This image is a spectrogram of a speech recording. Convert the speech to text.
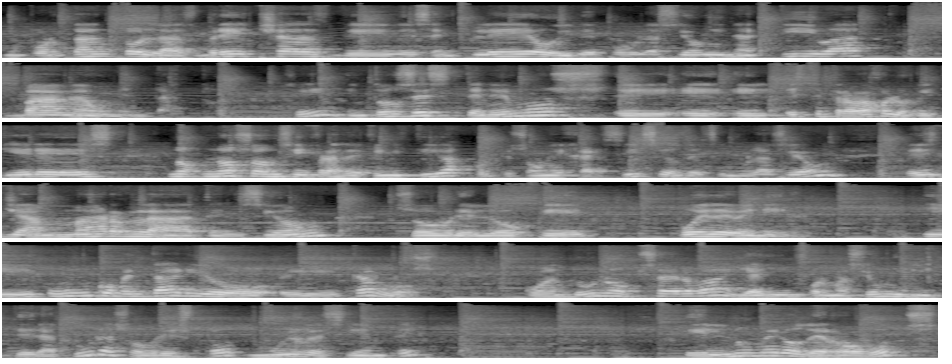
y por tanto las brechas de desempleo y de población inactiva van aumentando. Entonces tenemos eh, eh, este trabajo lo que quiere es, no, no son cifras definitivas porque son ejercicios de simulación, es llamar la atención sobre lo que puede venir. Y un comentario, eh, Carlos, cuando uno observa, y hay información y literatura sobre esto muy reciente, el número de robots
